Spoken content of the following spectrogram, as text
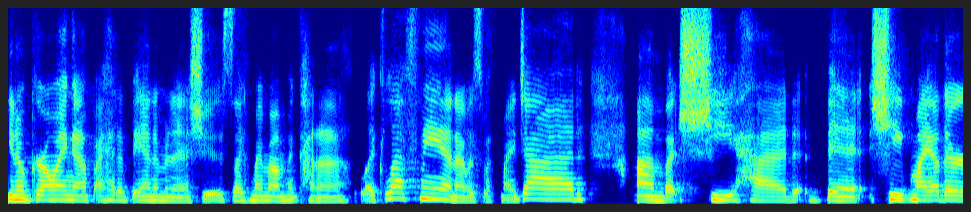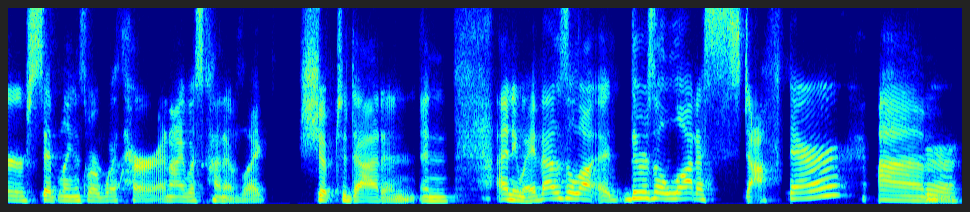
you know, growing up, I had abandonment issues. Like my mom had kind of like left me and I was with my dad. Um, but she had been, she, my other siblings were with her and I was kind of like shipped to dad. And, and anyway, that was a lot. There's a lot of stuff there. Um, sure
